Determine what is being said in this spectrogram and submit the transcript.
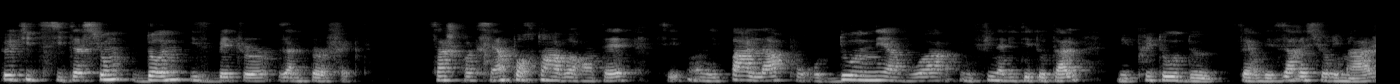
petite citation, done is better than perfect. Ça, je crois que c'est important à avoir en tête. C'est, on n'est pas là pour donner à voir une finalité totale, mais plutôt de faire des arrêts sur image,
